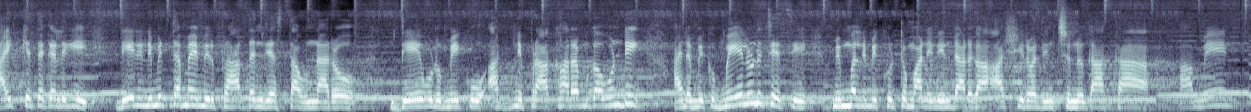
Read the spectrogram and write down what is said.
ఐక్యత కలిగి దేని నిమిత్తమే మీరు ప్రార్థన చేస్తూ ఉన్నారో దేవుడు మీకు అగ్ని ప్రాకారముగా ఉండి ఆయన మీకు మేలును చేసి మిమ్మల్ని మీ కుటుంబాన్ని నిండారుగా ఆశీర్వదించునుగాక. ఆమెన్.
